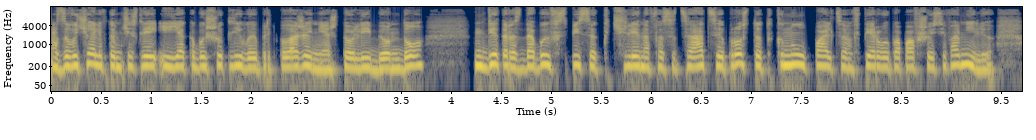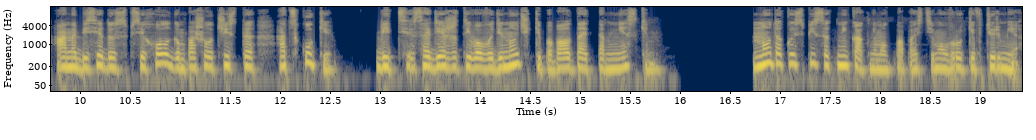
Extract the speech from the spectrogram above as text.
Звучали в том числе и якобы шутливые предположения, что Ли Бёндо, где-то раздобыв список членов ассоциации, просто ткнул пальцем в первую попавшуюся фамилию, а на беседу с психологом пошел чисто от скуки, ведь содержит его в одиночке, поболтать там не с кем. Но такой список никак не мог попасть ему в руки в тюрьме,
